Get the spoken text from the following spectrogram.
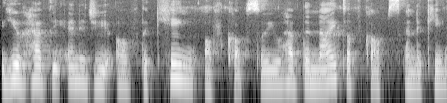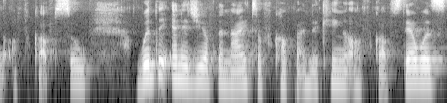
You have the energy of the King of Cups. So you have the Knight of Cups and the King of Cups. So with the energy of the Knight of Cups and the King of Cups, there was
